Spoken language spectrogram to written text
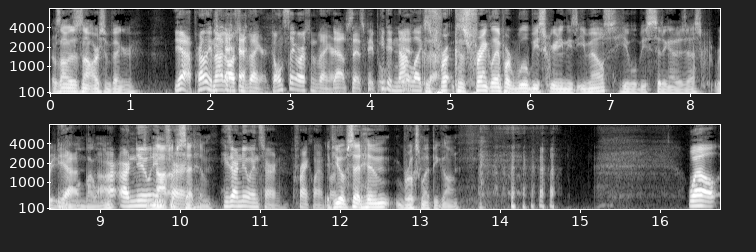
As long as it's not Arsene Wenger. Yeah, apparently not Arsene Wenger. Don't say Arsene Wenger. That upsets people. he did not Yeah. like Because that. Frank Lampard will be screening these emails. He will be sitting at his desk reading yeah, them one by one. Our, our new Do intern. not upset him. He's our new intern, Frank Lampard. If you upset him, Brooks might be gone. Well,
